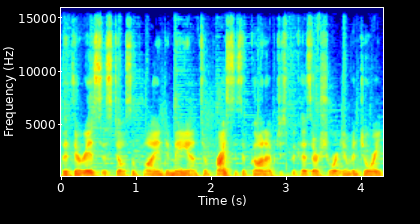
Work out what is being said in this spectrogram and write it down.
but there is still supply and demand. So prices have gone up just because our short inventory.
